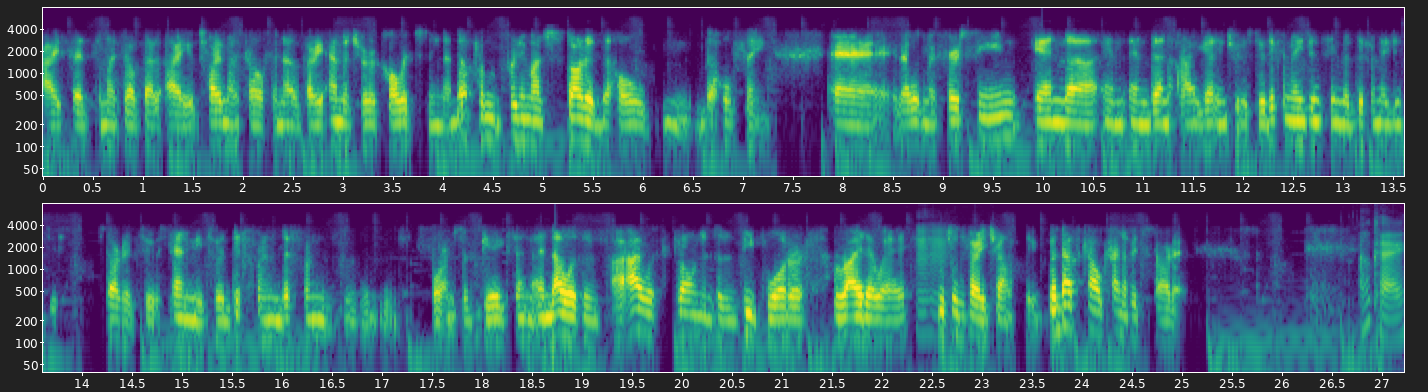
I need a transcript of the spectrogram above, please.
I said to myself that I tried myself in a very amateur college scene, and that pr- pretty much started the whole the whole thing. Uh, that was my first scene, and uh, and and then I got introduced to a different agency, and the different agency started to send me to a different different forms of gigs, and and that was a, I was thrown into the deep water right away, Mhm. which was very challenging. But that's how kind of it started. Okay.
